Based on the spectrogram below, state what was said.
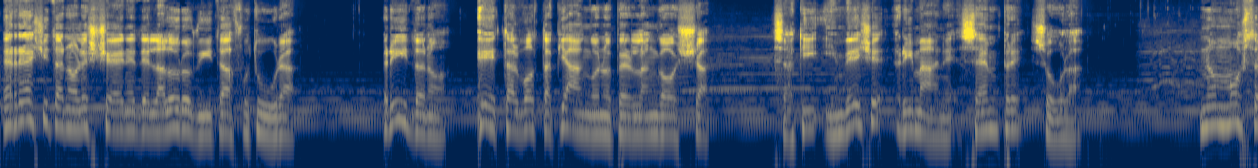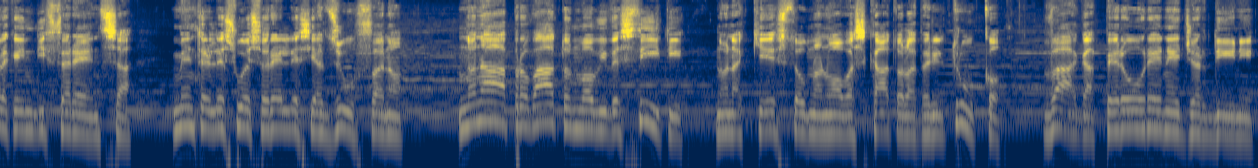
e recitano le scene della loro vita futura. Ridono e talvolta piangono per l'angoscia Sati invece rimane sempre sola. non mostra che indifferenza, mentre le sue sorelle si azzuffano, non ha provato nuovi vestiti, non ha chiesto una nuova scatola per il trucco, vaga per ore nei giardini.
